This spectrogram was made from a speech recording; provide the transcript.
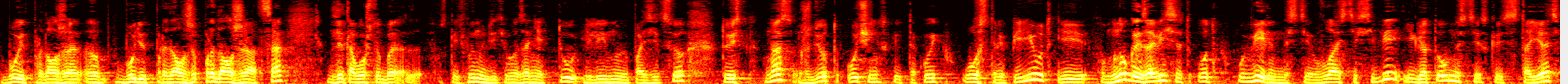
будет, продолжать, э, будет продолж, продолжаться для того, чтобы сказать, вынудить его занять ту или иную позицию. То есть нас ждет очень сказать, такой острый период, и многое зависит от уверенности власти в себе и готовности сказать, стоять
